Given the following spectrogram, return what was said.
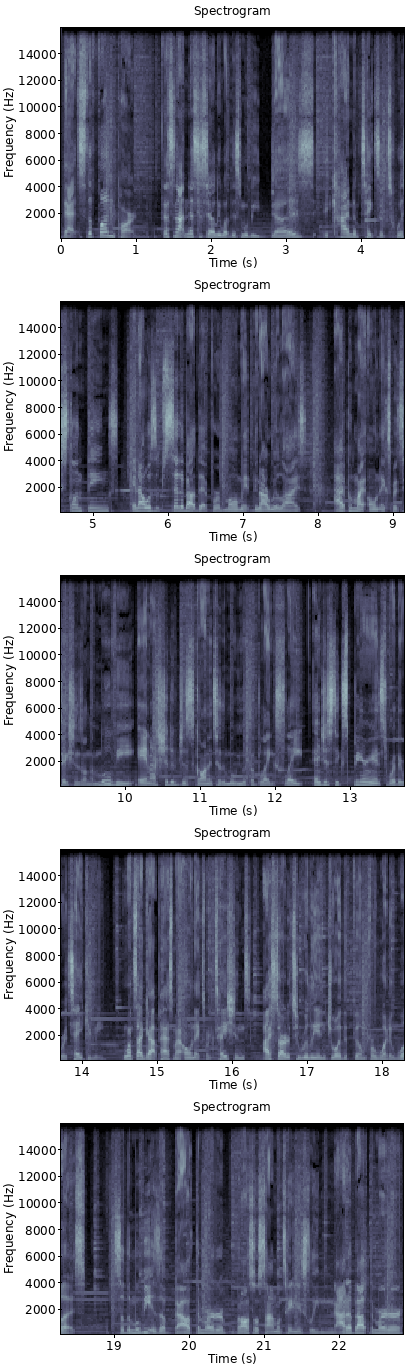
That's the fun part. That's not necessarily what this movie does. It kind of takes a twist on things. And I was upset about that for a moment. Then I realized I put my own expectations on the movie and I should have just gone into the movie with a blank slate and just experienced where they were taking me. Once I got past my own expectations, I started to really enjoy the film for what it was. So the movie is about the murder, but also simultaneously not about the murder,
